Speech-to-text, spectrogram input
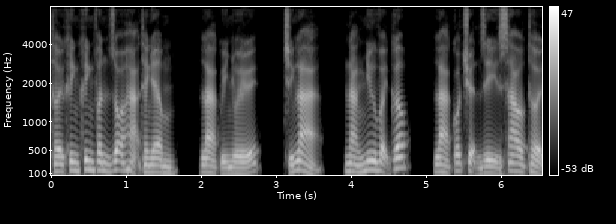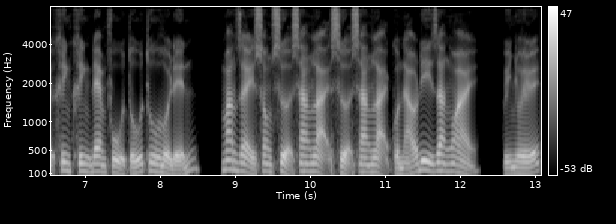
thời khinh khinh phân rõ hạ thanh âm, là quý nhuế, chính là, nàng như vậy cấp, là có chuyện gì sao thời khinh khinh đem phù tú thu hồi đến, mang giày xong sửa sang lại sửa sang lại quần áo đi ra ngoài, quý nhuế,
